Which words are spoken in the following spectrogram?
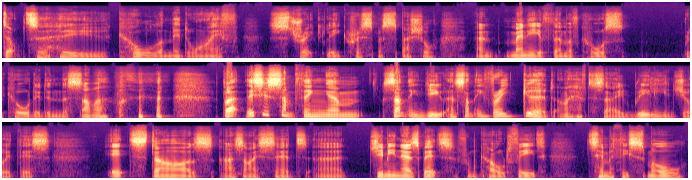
Doctor Who, Call the Midwife, Strictly Christmas Special, and many of them, of course, recorded in the summer. but this is something um, something new and something very good. I have to say, I really enjoyed this. It stars, as I said, uh, Jimmy Nesbitt from Cold Feet, Timothy Spall,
